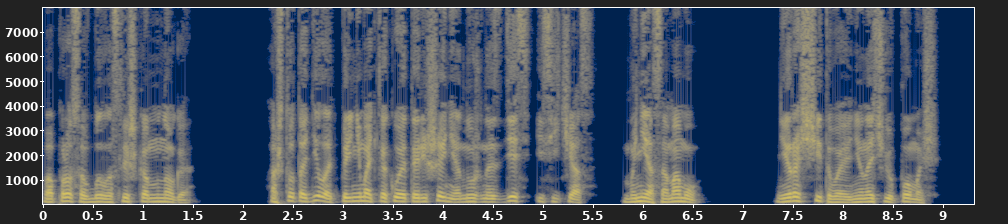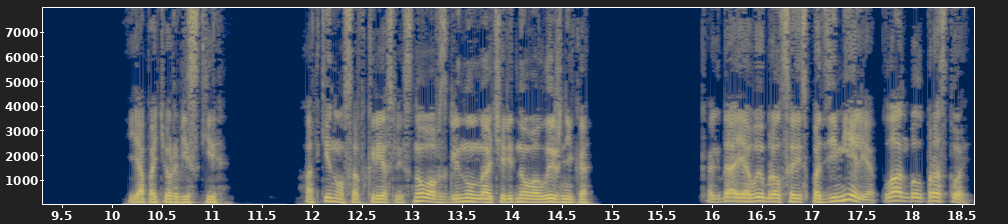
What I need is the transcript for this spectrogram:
Вопросов было слишком много. А что-то делать, принимать какое-то решение нужно здесь и сейчас. Мне самому не рассчитывая ни на чью помощь. Я потер виски. Откинулся в кресле, снова взглянул на очередного лыжника. Когда я выбрался из подземелья, план был простой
